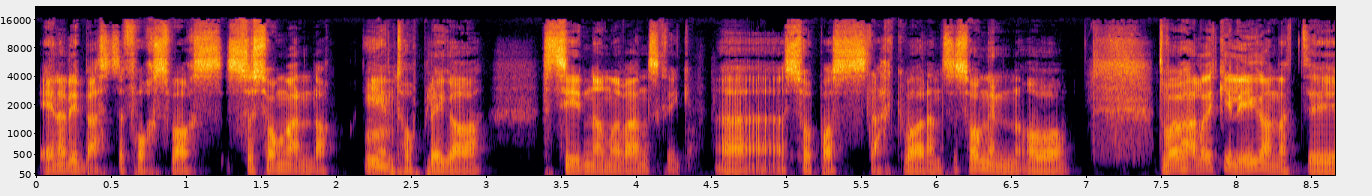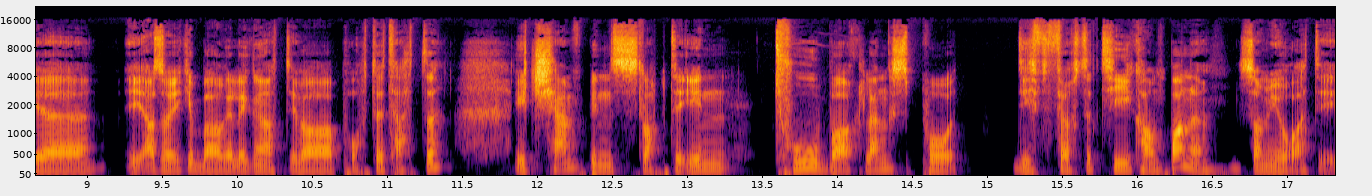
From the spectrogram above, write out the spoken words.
en av de beste forsvarssesongene da, i en mm. toppliga siden andre verdenskrig. Uh, såpass sterk var den sesongen. og Det var jo heller ikke i ligaen at de uh, altså ikke bare i ligaen at de var potte tette. I Champions slapp de inn to baklengs på de første ti kampene, som gjorde at de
